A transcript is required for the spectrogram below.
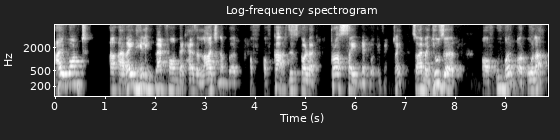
I want a, a ride hailing platform that has a large number of, of cars. This is called a cross-side network effect, right? So I'm a user of Uber or Ola,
